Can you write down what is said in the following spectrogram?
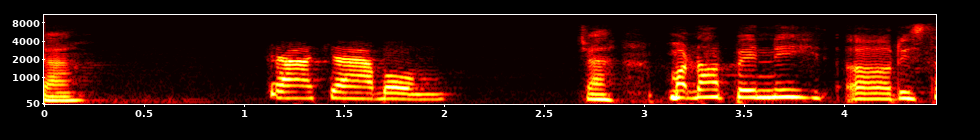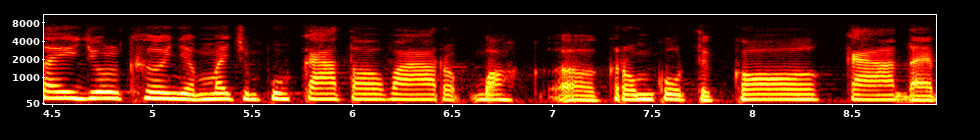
ចា ចាចាបងចាមកដល់ពេលនេះរិស័យយល់ឃើញយ៉ាងម៉េចចំពោះការតវ៉ារបស់ក្រមកោតកោការដែល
